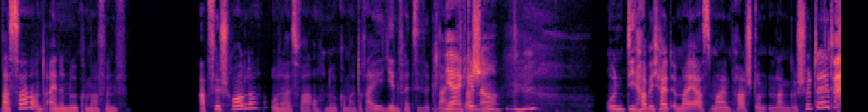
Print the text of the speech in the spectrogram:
Wasser und eine 0,5 Apfelschorle oder es war auch 0,3, jedenfalls diese kleinen ja, Flaschen. Ja, genau. Mhm. Und die habe ich halt immer erstmal ein paar Stunden lang geschüttelt.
